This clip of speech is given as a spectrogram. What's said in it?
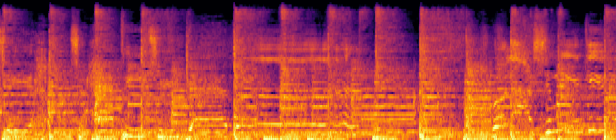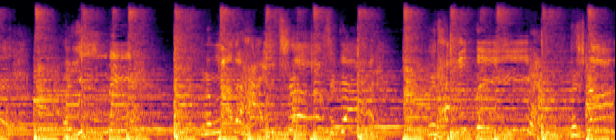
say so happy together. Well, me and you, you and me, no matter how you trust it had to be. There's not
